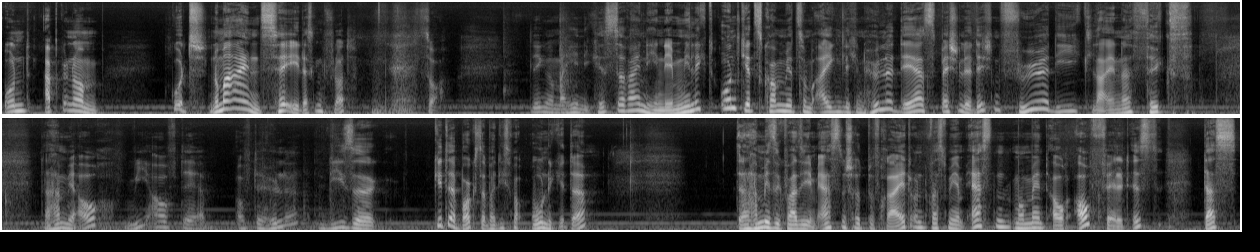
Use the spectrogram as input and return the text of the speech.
und abgenommen. Gut, Nummer 1. Hey, das ging flott. So legen wir mal hier in die Kiste rein, die hier neben mir liegt. Und jetzt kommen wir zum eigentlichen Hülle der Special Edition für die kleine Six. Da haben wir auch, wie auf der, auf der Hülle, diese Gitterbox, aber diesmal ohne Gitter. Dann haben wir sie quasi im ersten Schritt befreit. Und was mir im ersten Moment auch auffällt, ist, dass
